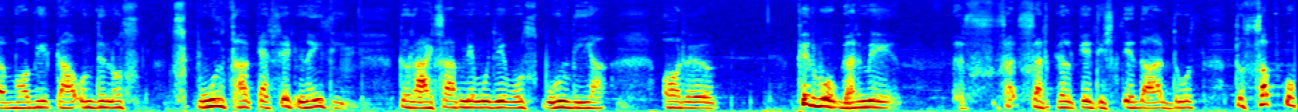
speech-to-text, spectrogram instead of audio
बॉबी का उन दिनों स्पूल था, कैसेट नहीं थी तो राज साहब ने मुझे वो स्पूल दिया और फिर वो घर में सर्कल के रिश्तेदार दोस्त तो सबको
